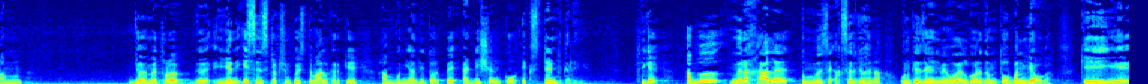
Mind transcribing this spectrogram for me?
ہم جو ہے میں تھوڑا یعنی اس انسٹرکشن کو استعمال کر کے ہم بنیادی طور پہ ایڈیشن کو ایکسٹینڈ کریں گے۔ ٹھیک ہے؟ اب میرا خیال ہے تم میں سے اکثر جو ہے نا، ان کے ذہن میں وہ الگوریدم تو بن گیا ہوگا کہ یہ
